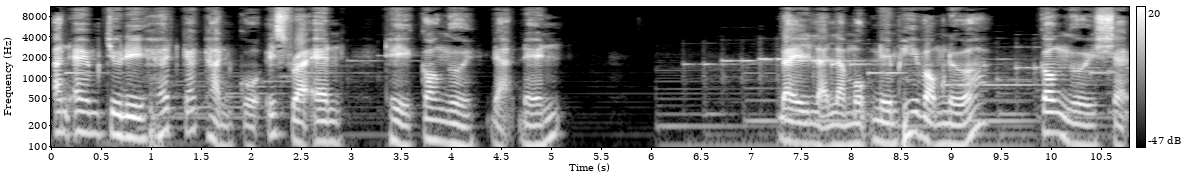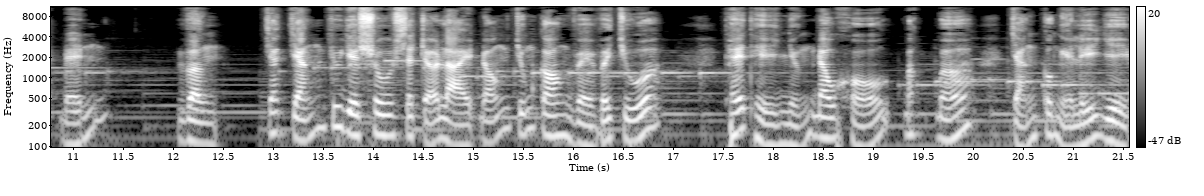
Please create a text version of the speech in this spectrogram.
anh em chưa đi hết các thành của Israel thì con người đã đến. Đây lại là một niềm hy vọng nữa, con người sẽ đến. Vâng, chắc chắn Chúa Giêsu sẽ trở lại đón chúng con về với Chúa. Thế thì những đau khổ, bắt bớ chẳng có nghĩa lý gì.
